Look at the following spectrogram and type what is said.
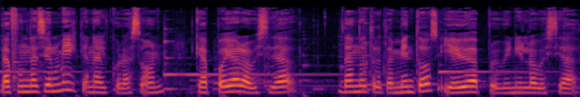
La Fundación Mexicana del Corazón, que apoya la obesidad dando tratamientos y ayuda a prevenir la obesidad.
